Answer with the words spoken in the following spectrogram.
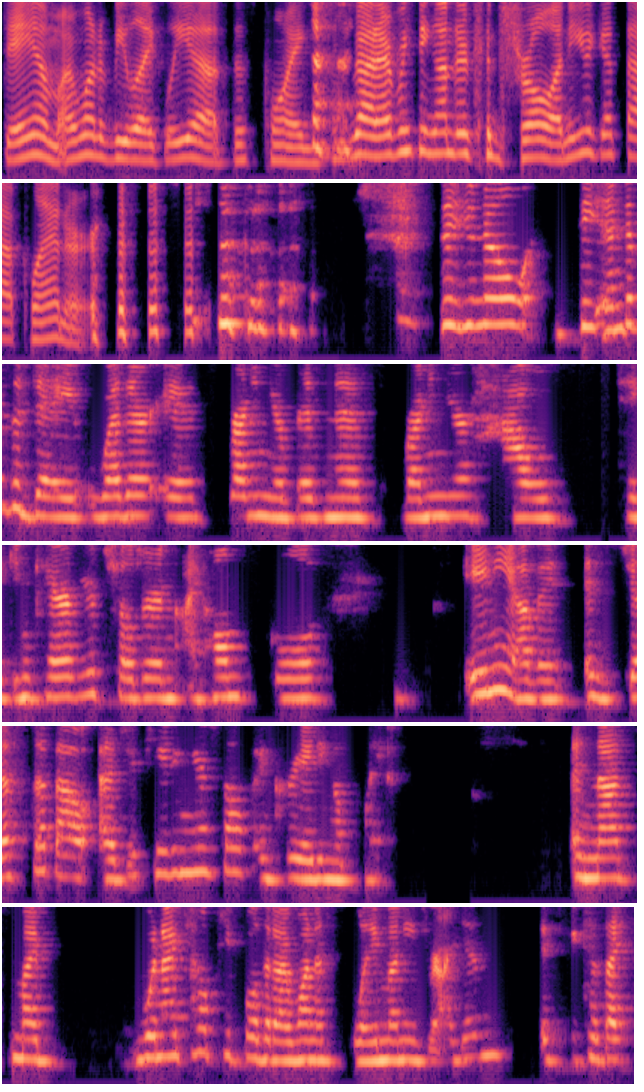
damn i want to be like leah at this point. She's got everything under control. I need to get that planner. That you know the end of the day whether it's running your business running your house taking care of your children i homeschool any of it is just about educating yourself and creating a plan. And that's my when I tell people that I want to slay money dragons, it's because I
